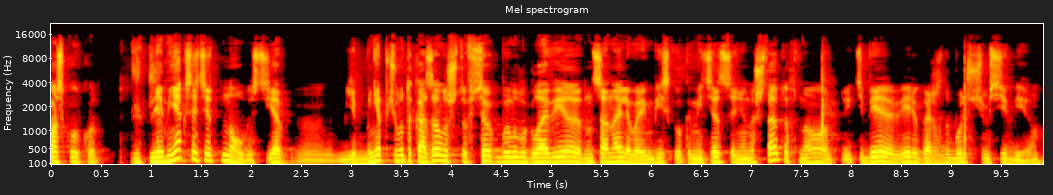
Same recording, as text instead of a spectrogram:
поскольку для меня, кстати, это новость. Я, я- мне почему-то казалось, что все было во главе Национального олимпийского комитета Соединенных Штатов, но и тебе верю гораздо больше, чем себе.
